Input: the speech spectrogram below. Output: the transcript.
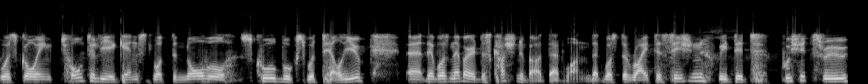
was going totally against what the normal school books would tell you. Uh, there was never a discussion about that one. That was the right decision. We did push it through,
